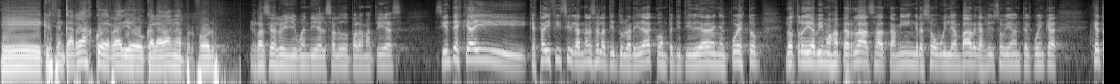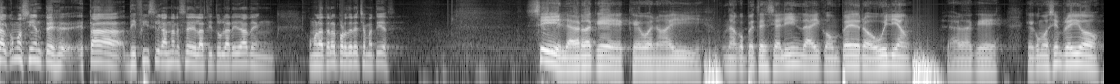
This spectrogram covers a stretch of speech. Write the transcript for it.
Eh, Cristian Carrasco de Radio Caravana, por favor. Gracias Luigi, buen día, el saludo para Matías. ¿Sientes que hay que está difícil ganarse la titularidad, competitividad en el puesto? El otro día vimos a Perlaza, también ingresó William Vargas, lo hizo bien ante el Cuenca. ¿Qué tal? ¿Cómo sientes? ¿Está difícil ganarse la titularidad en, como lateral por derecha, Matías? Sí, la verdad que, que bueno, hay una competencia linda ahí con Pedro, William. La verdad que, que como siempre digo,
